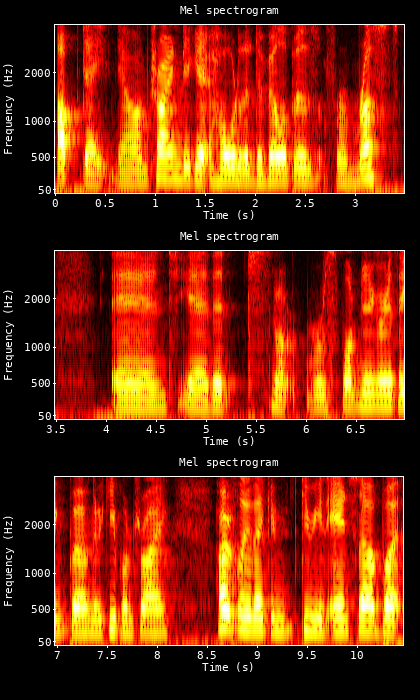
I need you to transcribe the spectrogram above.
update. Now, I'm trying to get hold of the developers from Rust, and yeah, they're just not responding or anything, but I'm to keep on trying. Hopefully, they can give me an answer, but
